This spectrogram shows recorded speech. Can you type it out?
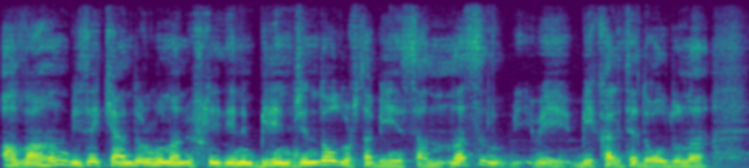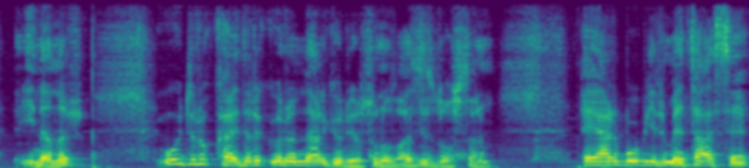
Allah'ın bize kendi ruhundan üflediğinin bilincinde olursa bir insan nasıl bir, bir kalitede olduğuna inanır. Uyduruk kaydırık ürünler görüyorsunuz aziz dostlarım. Eğer bu bir metalse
